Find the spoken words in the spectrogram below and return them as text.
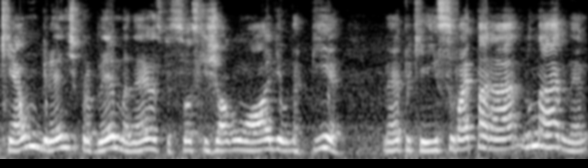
que é um grande problema, né? As pessoas que jogam óleo na pia, né? Porque isso vai parar no mar, né?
